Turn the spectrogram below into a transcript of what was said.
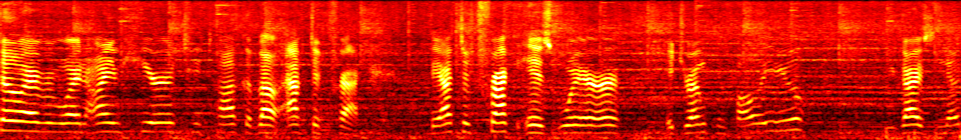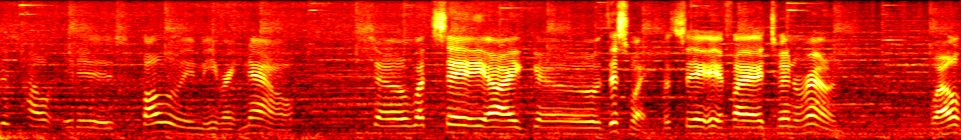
So everyone, I'm here to talk about Active Track. The Active Track is where a drone can follow you. You guys notice how it is following me right now. So let's say I go this way. Let's say if I turn around. Well,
